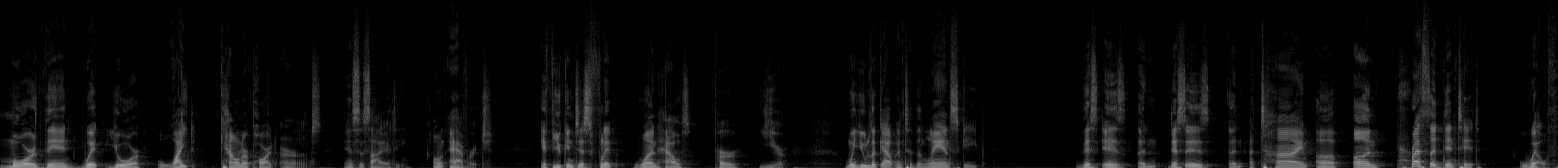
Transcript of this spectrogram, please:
more than what your white counterpart earns in society on average. If you can just flip one house per year when you look out into the landscape, this is an this is an, a time of unprecedented wealth.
